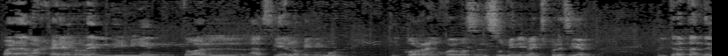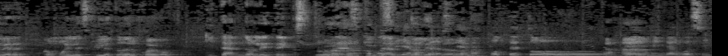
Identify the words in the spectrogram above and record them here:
para bajar el rendimiento al, hacia lo mínimo y corren juegos en su mínima expresión y tratan de ver como el esqueleto del juego quitándole No texturas, me acuerdo cómo se llama, pero todo. se llaman Potato Ajá. Gaming, algo así.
